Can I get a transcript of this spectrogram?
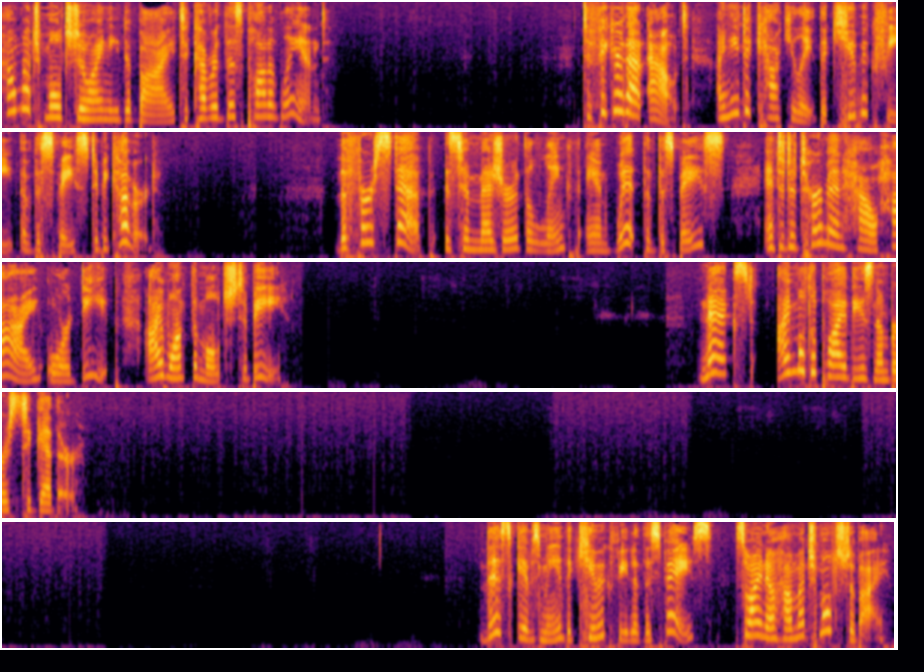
How much mulch do I need to buy to cover this plot of land? To figure that out, I need to calculate the cubic feet of the space to be covered. The first step is to measure the length and width of the space and to determine how high or deep I want the mulch to be. Next, I multiply these numbers together. This gives me the cubic feet of the space, so I know how much mulch to buy.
